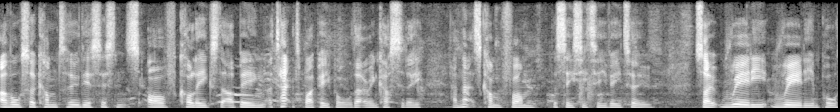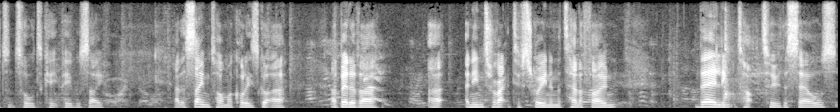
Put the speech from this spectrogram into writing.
I've also come to the assistance of colleagues that are being attacked by people that are in custody, and that's come from the CCTV too. So, really, really important tool to keep people safe. At the same time, my colleague's got a, a bit of a, a an interactive screen in the telephone. They're linked up to the cells,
